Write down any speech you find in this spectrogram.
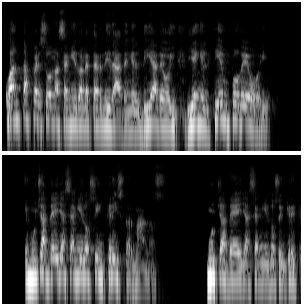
¿Cuántas personas se han ido a la eternidad en el día de hoy y en el tiempo de hoy? Y muchas de ellas se han ido sin Cristo, hermanos. Muchas de ellas se han ido sin Cristo.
